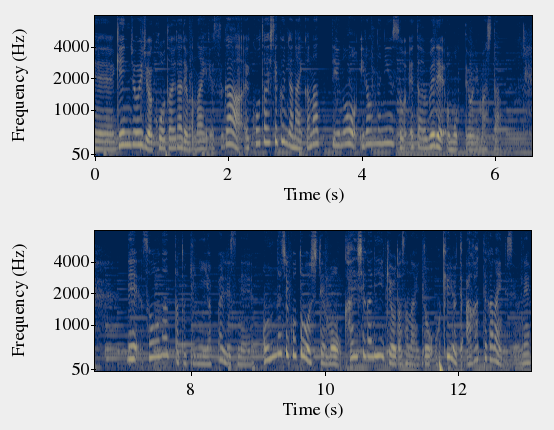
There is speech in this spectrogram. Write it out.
えー、現状維持は後退だではないですが、後退していくんじゃないかなっていうのをいろんなニュースを得た上で思っておりました。でそうなった時にやっぱりですね同じことをしても会社が利益を出さないとお給料って上がっていかないんですよね。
